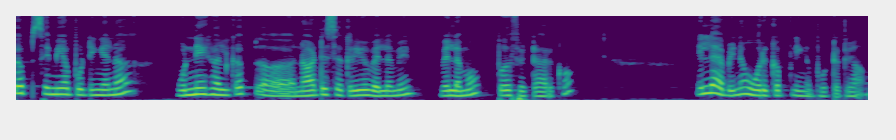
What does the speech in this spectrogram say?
கப் செமியாக போட்டிங்கன்னா ஒன்றேகால் கப் நாட்டு சர்க்கரையோ வெள்ளமே வெள்ளமோ பர்ஃபெக்டாக இருக்கும். இல்லை அப்படின்னா ஒரு கப் நீங்கள் போட்டுக்கலாம்.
